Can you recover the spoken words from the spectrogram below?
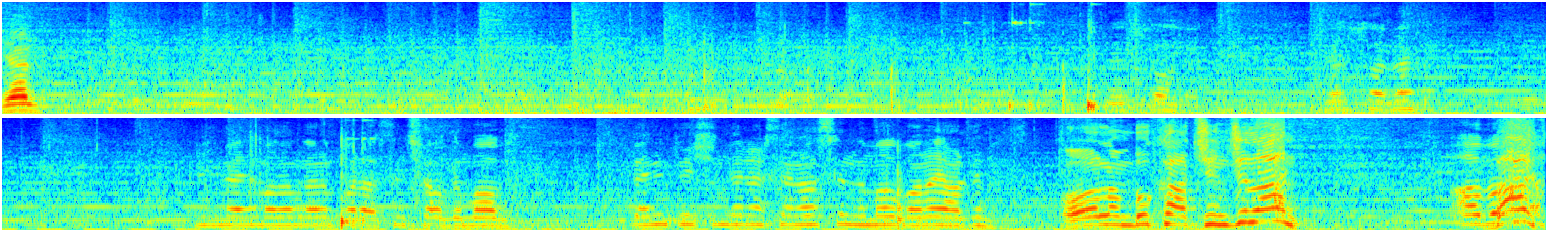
Gel. Resmen, resmen ben bilmedim adamların parasını çaldım abi. Benim peşindeler sen asıldım abi bana yardım et. Oğlum bu kaçıncı lan? Abi, Bak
